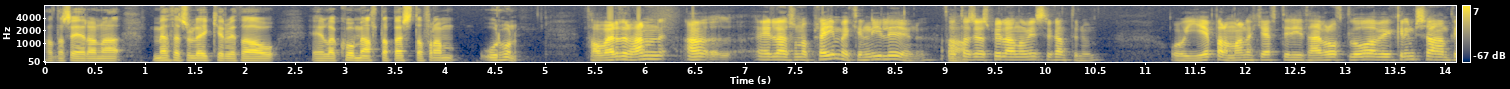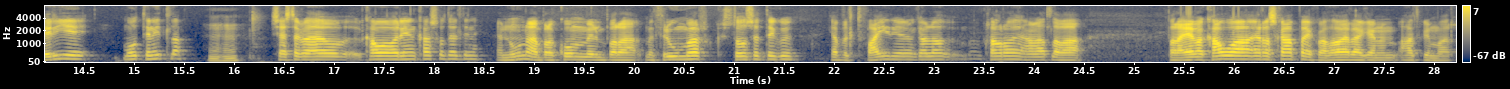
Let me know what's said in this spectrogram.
Þarna segir hann að með þessu leikjörfi þá eiginlega komi alltaf besta fram úr honum. Þá verður hann að- eiginlega svona playmaker í liðinu þótt að sé að spila hann á vinstri kantinum og ég bara man ekki eftir því það er oft lofa við Grímsa að hann byrji mótin illa. Mm -hmm. sérstaklega þegar Káa var í enn kassodeldinni en núna er hann bara komin bara með þrjú mörg stóðsendingu, jafnvel tvær ég er ekki alveg að klára því, hann allavega bara ef að Káa er að skapa eitthvað þá er það gennum Hallgrímar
